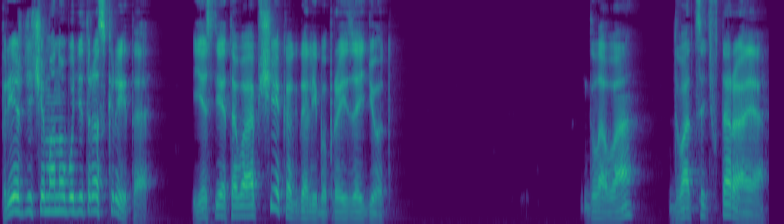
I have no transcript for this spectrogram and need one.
прежде чем оно будет раскрыто, если это вообще когда-либо произойдет. Глава 22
